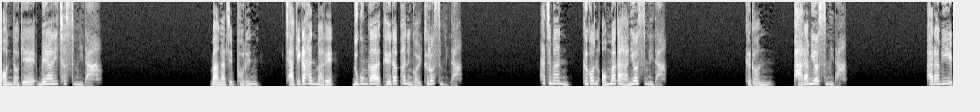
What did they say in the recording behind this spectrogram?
언덕에 메아리 쳤습니다. 망아지 폴은 자기가 한 말에 누군가 대답하는 걸 들었습니다. 하지만 그건 엄마가 아니었습니다. 그건 바람이었습니다. 바람이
